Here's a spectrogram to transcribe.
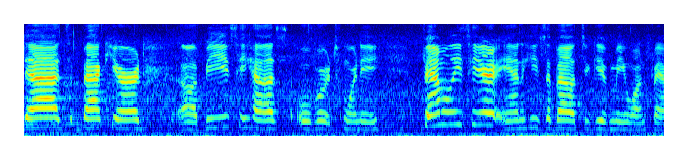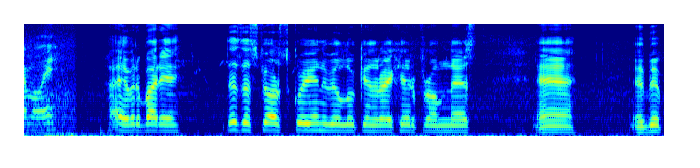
Dad's backyard uh, bees. He has over 20 families here and he's about to give me one family. Hi everybody, this is first queen. We're looking right here from nest. Uh, if,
